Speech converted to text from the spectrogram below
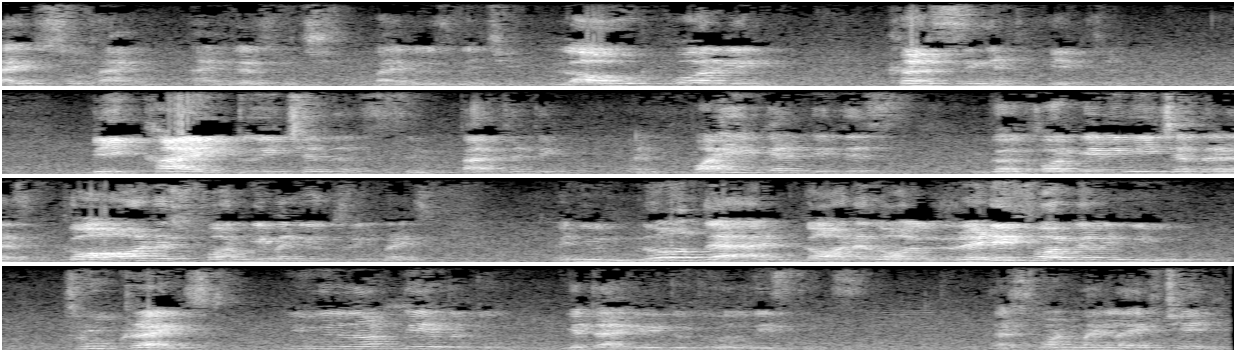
types of ang- angers which Bible is mentioning. Loud quarreling, cursing and hatred. Be kind to each other, sympathetic. And why you can be this? Because forgiving each other as God has forgiven you through Christ. When you know that God has already forgiven you through Christ, you will not be able to get angry to do all these things. That's what my life changed.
